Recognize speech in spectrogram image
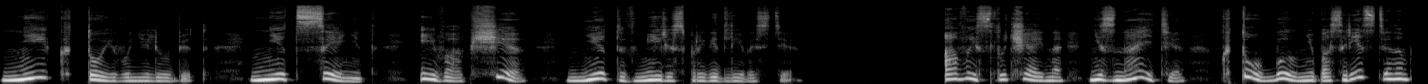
Никто его не любит, не ценит и вообще нет в мире справедливости. А вы, случайно, не знаете, кто был непосредственным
